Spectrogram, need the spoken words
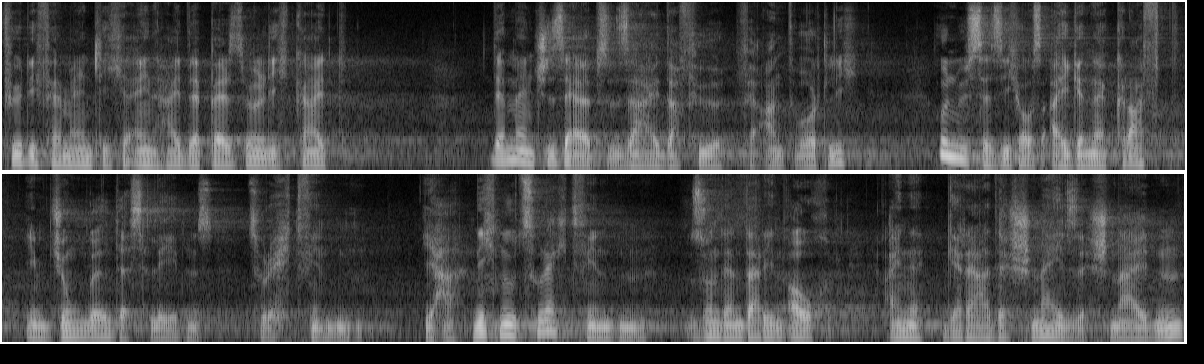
für die vermeintliche Einheit der Persönlichkeit. Der Mensch selbst sei dafür verantwortlich und müsse sich aus eigener Kraft im Dschungel des Lebens zurechtfinden. Ja, nicht nur zurechtfinden, sondern darin auch eine gerade Schneise schneiden,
